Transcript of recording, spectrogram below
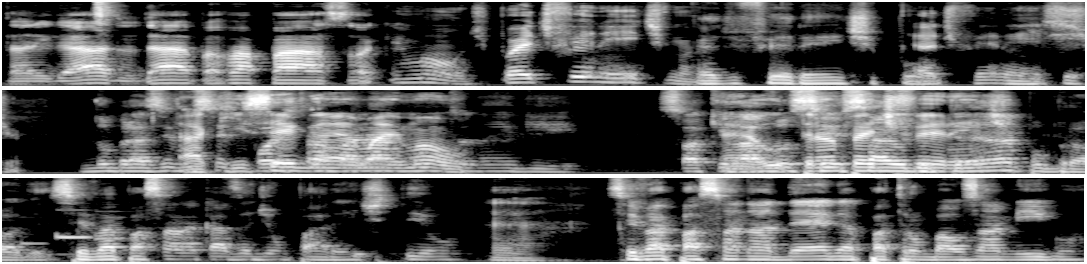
tá ligado? Dá papapá. Só que, irmão, tipo, é diferente, mano. é diferente, pô. É diferente. É tio. No Brasil você Aqui pode você ganha mais, muito, irmão. né, Gui? Só que É, lá o você trampo é diferente. do trampo, brother. Você vai passar na casa de um parente teu. É. Você vai passar na adega pra trombar os amigos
